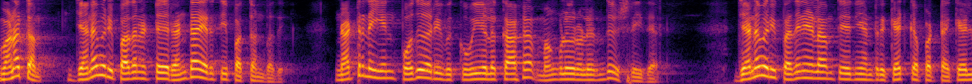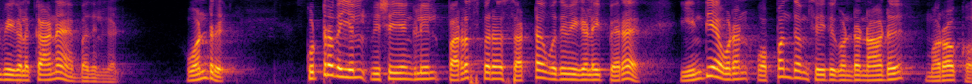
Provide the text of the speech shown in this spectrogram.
வணக்கம். ஜனவரி பதினெட்டு ரெண்டாயிரத்தி பத்தொன்பது. நற்றினையின் பொது அறிவு குவியலுக்காக மங்களூரிலிருந்து ஸ்ரீதர். ஜனவரி பதினேழாம் தேதி அன்று கேட்கப்பட்ட கேள்விகளுக்கான பதில்கள். ஒன்று குற்றவியல் விஷயங்களில் பரஸ்பர சட்ட உதவிகளை பெற இந்தியாவுடன் ஒப்பந்தம் செய்து கொண்ட நாடு மொரோக்கோ.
